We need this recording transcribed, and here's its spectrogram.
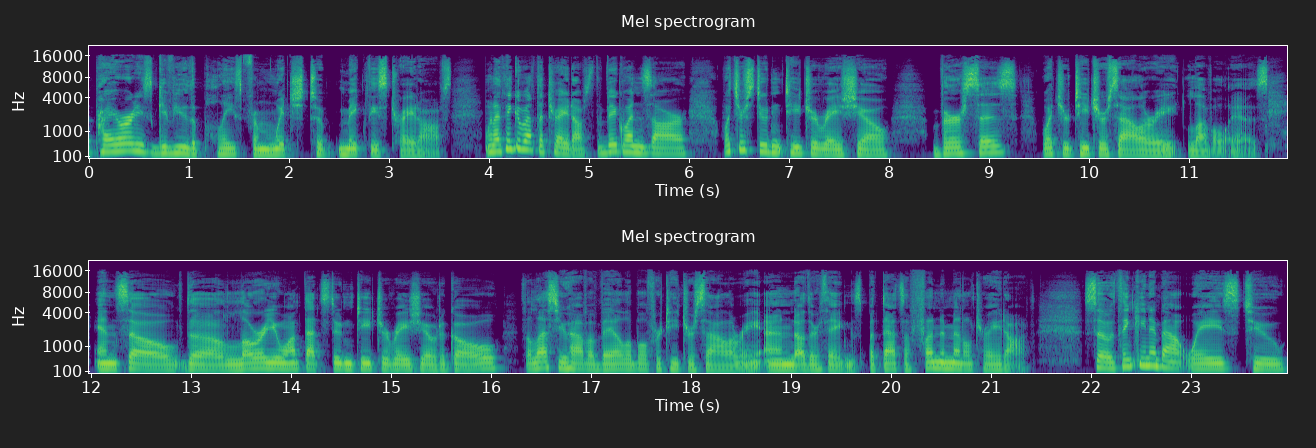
priorities give you the place from which to make these trade offs. When I think about the trade offs, the big ones are what's your student teacher ratio? Versus what your teacher salary level is. And so the lower you want that student teacher ratio to go, the less you have available for teacher salary and other things. But that's a fundamental trade off. So thinking about ways to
